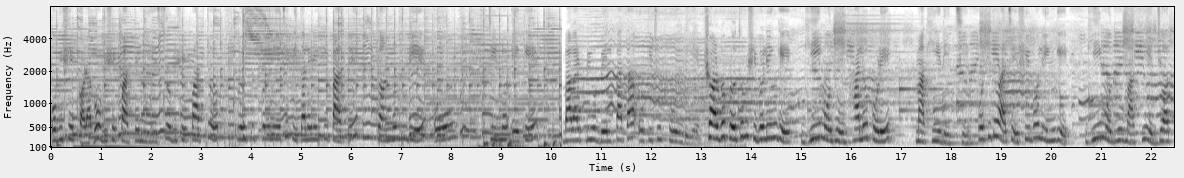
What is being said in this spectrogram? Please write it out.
অভিষেক করাবো। অভিষেক পাত্রে নিয়ে এসেছি। অভিষেক পাত্র প্রস্তুত করে নিয়েছি। পিতলের একটি পাত্রে চন্দন দিয়ে ও চিহ্ন এঁকে বাবার প্রিয় বেলপাতা ও কিছু ফুল দিয়ে। সর্বপ্রথম শিবলিঙ্গে ঘি, মধু ভালো করে মাখিয়ে দিচ্ছি। কথিত আছে, শিবলিঙ্গে ঘি, মধু মাখিয়ে যত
